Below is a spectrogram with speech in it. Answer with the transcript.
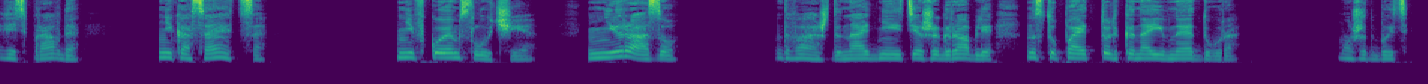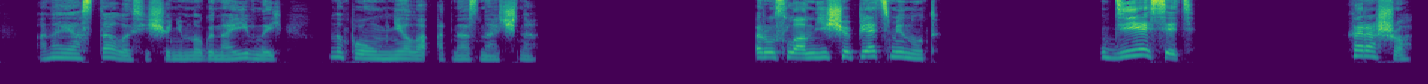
Ведь правда, не касается. Ни в коем случае. Ни разу. Дважды на одни и те же грабли наступает только наивная дура. Может быть, она и осталась еще немного наивной, но поумнела однозначно. «Руслан, еще пять минут». «Десять!» Хорошо.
